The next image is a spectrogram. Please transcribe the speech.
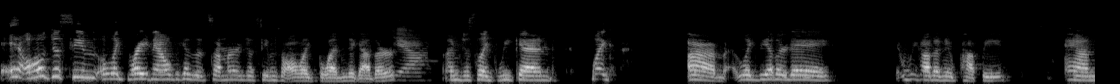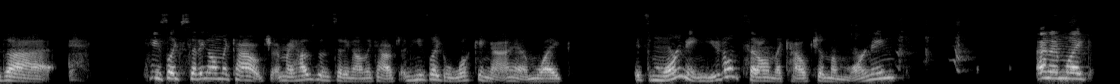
it all just seems like right now because it's summer, it just seems all like blend together. Yeah. I'm just like weekend, like, um, like the other day, we got a new puppy, and uh, he's like sitting on the couch, and my husband's sitting on the couch, and he's like looking at him like, it's morning. You don't sit on the couch in the morning. And I'm like,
